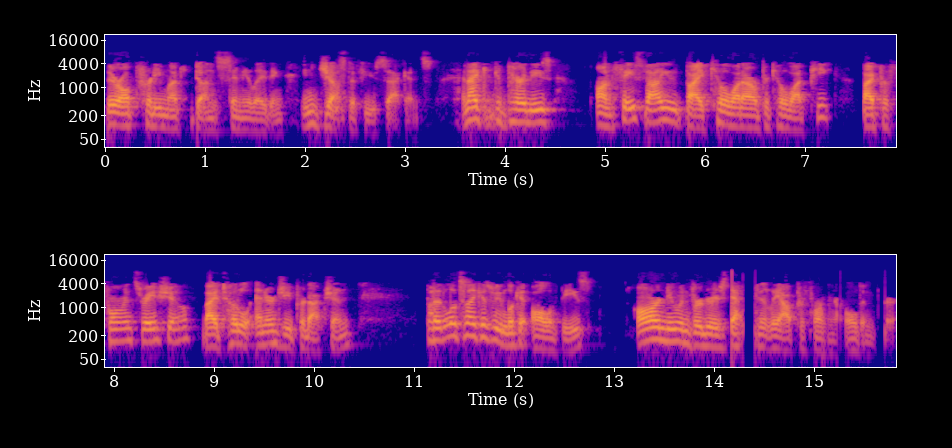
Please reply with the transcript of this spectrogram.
they're all pretty much done simulating in just a few seconds. And I can compare these on face value by kilowatt hour per kilowatt peak, by performance ratio, by total energy production. But it looks like as we look at all of these, our new inverter is definitely outperforming our old inverter.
